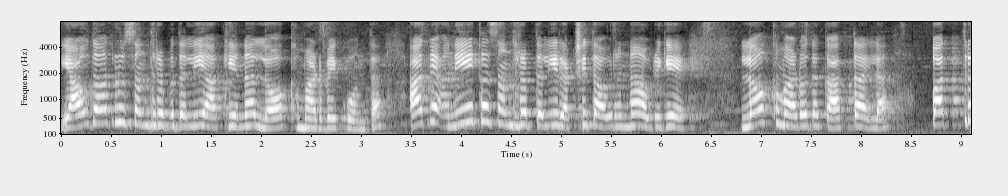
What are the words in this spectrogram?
ಯಾವುದಾದ್ರೂ ಸಂದರ್ಭದಲ್ಲಿ ಆಕೆಯನ್ನ ಲಾಕ್ ಮಾಡಬೇಕು ಅಂತ. ಆದರೆ ಅನೇಕ ಸಂದರ್ಭದಲ್ಲಿ ರಕ್ಷಿತಾ ಅವರನ್ನ ಅವರಿಗೆ ಲಾಕ್ ಮಾಡೋದಕ್ಕಾಗ್ತಾ ಇಲ್ಲ. ಪತ್ರ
